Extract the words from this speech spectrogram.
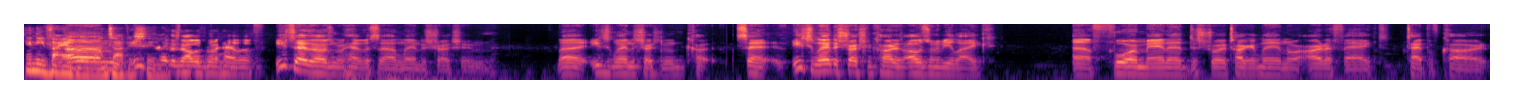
Any viable um, ones, obviously. Each set is always going to have a. Each set is always going to have its uh, land destruction, but each land destruction set, each land destruction card is always going to be like a four mana destroy target land or artifact type of card.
